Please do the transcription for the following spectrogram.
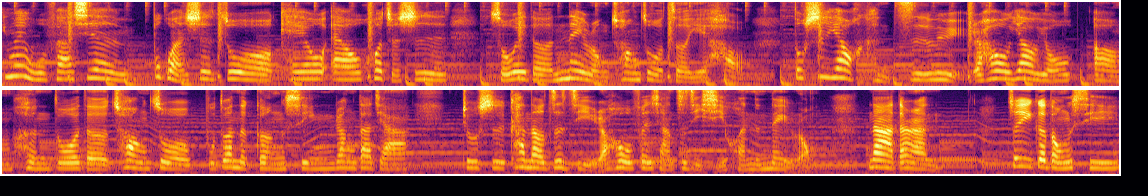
因为我发现，不管是做 KOL 或者是所谓的内容创作者也好，都是要很自律，然后要有嗯很多的创作，不断的更新，让大家就是看到自己，然后分享自己喜欢的内容。那当然，这一个东西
